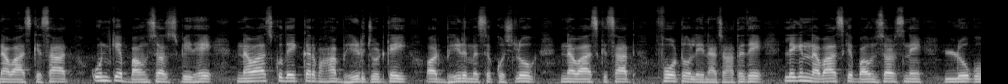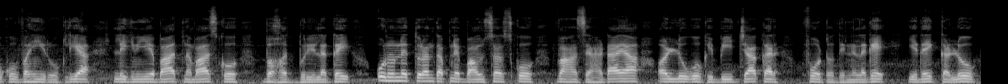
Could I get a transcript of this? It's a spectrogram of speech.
नवाज़ के साथ उनके बाउंसर्स भी थे। नवाज़ को देखकर वहाँ भीड़ जुट गई और भीड़ में से कुछ लोग नवाज़ के साथ फ़ोटो लेना चाहते थे, लेकिन नवाज़ के बाउंसर्स ने लोगों को वहीं रोक लिया। लेकिन ये बात नवाज़ को बहुत बुरी लग गई। उन्होंने तुरंत अपने बाउंसर्स को वहाँ से हटाया और लोगों के बीच जाकर फ़ोटो देने लगे। ये देखकर लोग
